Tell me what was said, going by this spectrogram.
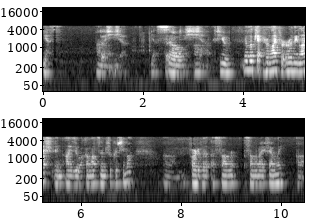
Yes. Um, Doshisha. Yes. So uh, if you look at her life, her early life in Aizu Wakamatsu in Fukushima, um, part of a, a sam- samurai family, uh,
